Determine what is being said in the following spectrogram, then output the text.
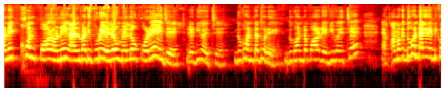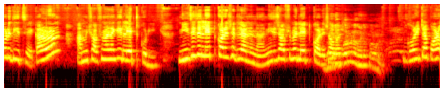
অনেকক্ষণ পর অনেক আলমারি পুরো এলেও মেলেও করে এই যে রেডি হয়েছে দু ঘণ্টা ধরে। দু ঘণ্টা পর রেডি হয়েছে। আমাকে দু ঘণ্টা আগে রেডি করে দিয়েছে কারণ আমি সবসময় নাকি লেট করি। নিজে যে লেট করে সেটা জানে না নিজে সবসময় লেট করে সবাই। ঘড়িটা পরো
